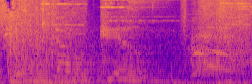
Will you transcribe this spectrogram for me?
Team double kill.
